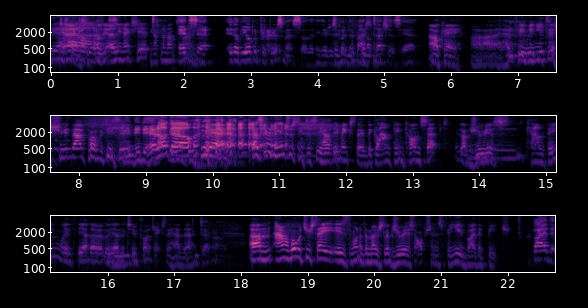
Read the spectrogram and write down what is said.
Yeah. a couple Was Early next year, a couple of months. It's uh, it'll be open for Christmas, so I think they're just Open putting the final Christmas. touches. Yeah, Okay. Uh, hopefully we need to shoot that property you soon. need to head I'll out there. yeah, that's going to be interesting to see how they mix the, the glamping concept, luxurious Mm. camping, with the other with the other two projects they have there. Definitely. Um, Aaron, what would you say is one of the most luxurious options for you by the beach? By the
